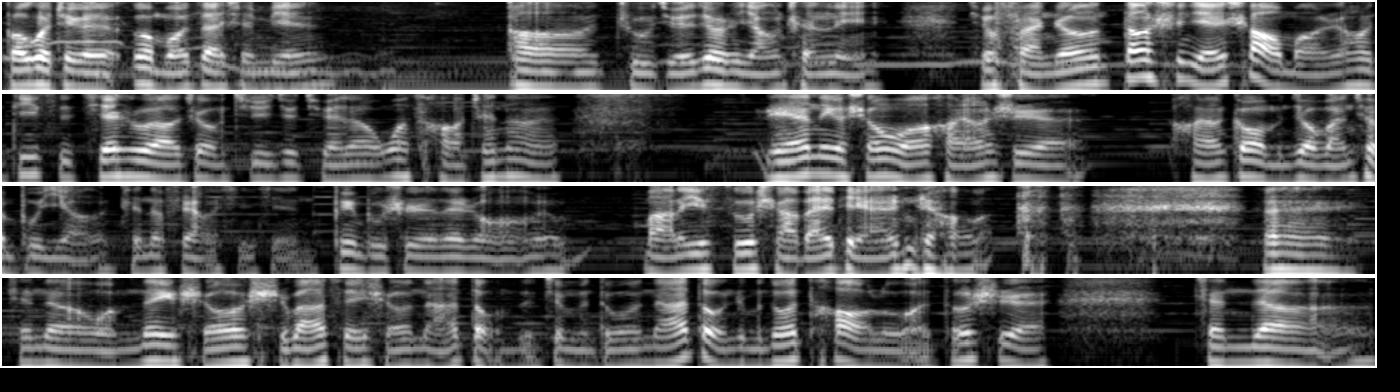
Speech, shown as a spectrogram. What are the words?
包括这个《恶魔在身边》。呃，主角就是杨丞琳，就反正当时年少嘛，然后第一次接触到这种剧，就觉得我操，真的，人家那个生活好像是，好像跟我们就完全不一样，真的非常新鲜，并不是那种玛丽苏傻白甜，你知道吗？哎，真的，我们那个时候十八岁时候哪懂得这么多，哪懂这么多套路啊，都是真的，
